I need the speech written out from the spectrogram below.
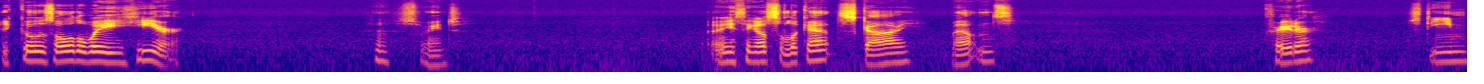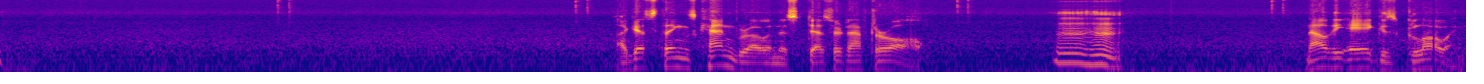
it goes all the way here. Huh, strange. Anything else to look at? Sky? Mountains? Crater? Steam? I guess things can grow in this desert after all. Mm-hmm. Now the egg is glowing.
